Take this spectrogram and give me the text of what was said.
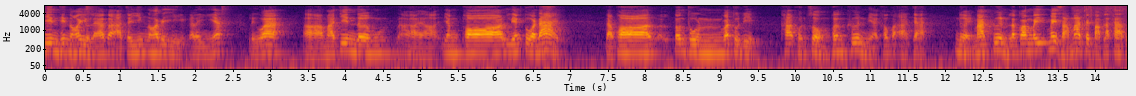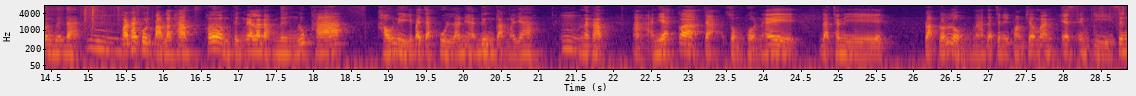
จิ้นที่น้อยอยู่แล้วก็อาจจะยิ่งน้อยไปอีกอะไรเงี้ยหรือว่ามาจิ้นเดิมอ่ายังพอเลี้ยงตัวได้ แต่พอต้นทุนวัตถุดิบค่าขนส่งเพิ่มขึ้นเนี่ยเขาก็อาจจะ เหนื่อยมากขึ้น แล้วก็ไม่ไม่สามารถไปปรับราคาเพิ่มขึ้นได้อืมเพราะถ้าคุณปรับราคาเพิ่มถึงในระดับหนึ่งลูกค้า เขาหนีไปจากคุณแล้วเนี่ยดึงกลับมายากอืมนะครับอ่าอันเนี้ยก็จะส่งผลให้ดัชนีปรับลดลงนะดัชนีความเชื่อมั่น SME ซึ่ง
